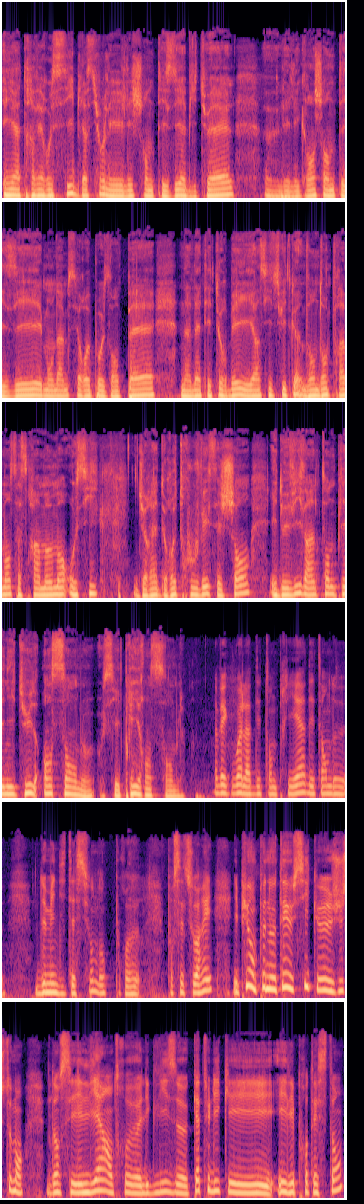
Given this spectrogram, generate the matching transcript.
Et à travers aussi, bien sûr, les, chants de habituels, euh, les, grands chants de Mon âme se repose en paix, Nanette est tourbée, et ainsi de suite. Donc vraiment, ça sera un moment aussi, je dirais, de retrouver ces chants et de vivre un temps de plénitude ensemble aussi, et de prier ensemble. Avec voilà des temps de prière, des temps de, méditation donc pour euh, pour cette soirée. Et puis on peut noter aussi que justement dans ces liens entre l'Église catholique et, les protestants,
